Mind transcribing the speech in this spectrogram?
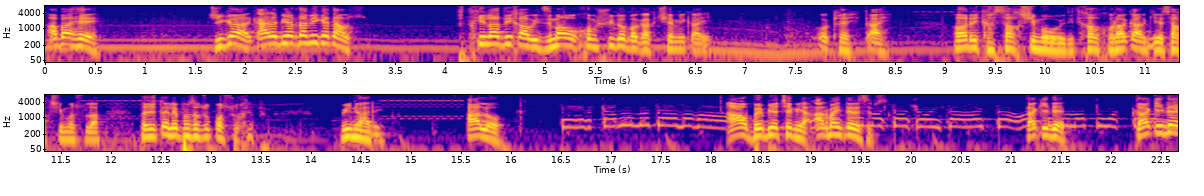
აბა ჰე. ჯიგარ, კარები არ დამიკეტავს. ფრთხილად იყავი ძმაო, ხომ შვიდობა გაქვს ჩემი კაი. ოკეი, კაი. არიქა სახში მოვედით, ხალხო, რა კარგია სახში მოსვლა. დაჟე ტელეფონსაც უპასუხებ. ვინ არის? ალო. აუ, ბებია ჩემია, არ მაინტერესებს. დაკიდე. დაკიდე.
